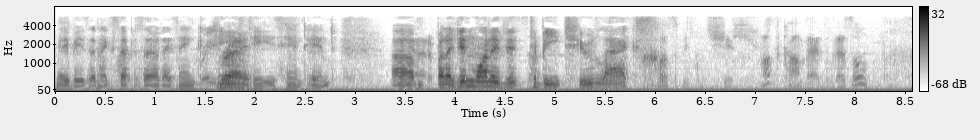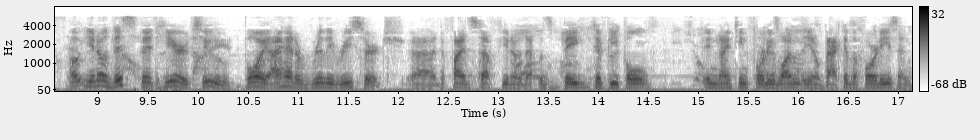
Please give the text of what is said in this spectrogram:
maybe the next episode. I think. Tease, Right. tease, hint, hint. Um, but I didn't want it to be too lax. Hospital ship, not combat vessel. Oh, you know this bit here too. Boy, I had to really research uh, to find stuff you know that was big to people in 1941. You know, back in the 40s, and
